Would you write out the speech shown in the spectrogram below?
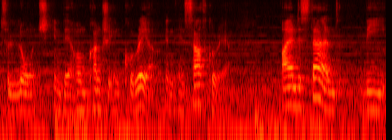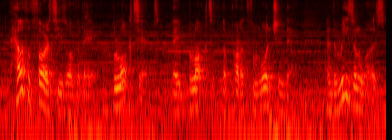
to launch in their home country in Korea, in, in South Korea, I understand the health authorities over there blocked it. They blocked the product from launching there. And the reason was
